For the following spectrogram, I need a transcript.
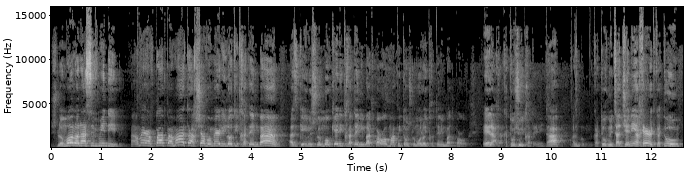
שלמה לא נסיב מידי. אומר רב פאפא, מה אתה עכשיו אומר לי לא תתחתן בעם? אז כאילו שלמה כן התחתן עם בת פרעה? מה פתאום, שלמה לא התחתן עם בת פרעה. אלא, כתוב שהוא התחתן איתה, אז כתוב מצד שני אחרת, כתוב,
